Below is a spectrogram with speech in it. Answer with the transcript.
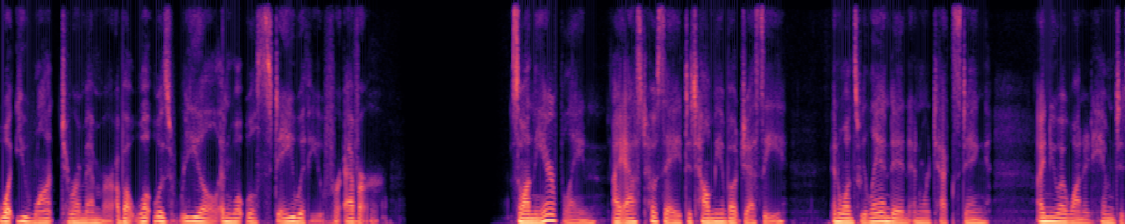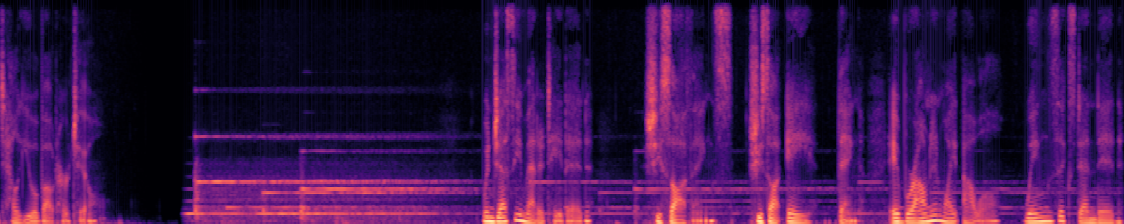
what you want to remember, about what was real and what will stay with you forever. So on the airplane, I asked Jose to tell me about Jessie and once we landed and were texting, I knew I wanted him to tell you about her too. When Jessie meditated, she saw things. She saw a thing a brown and white owl, wings extended,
